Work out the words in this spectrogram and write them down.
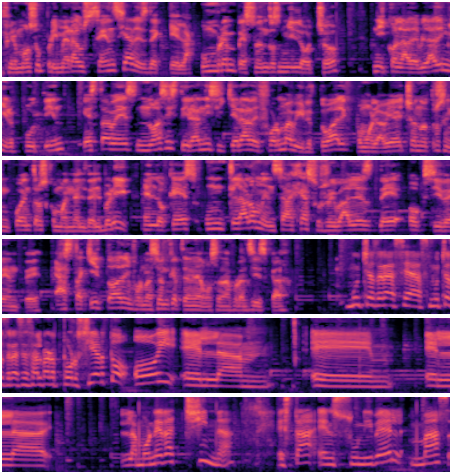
confirmó su primera ausencia desde que la cumbre empezó en 2008, ni con la de Vladimir Putin, que esta vez no asistirá ni siquiera de forma virtual como lo había hecho en otros encuentros como en el del BRIC, en lo que es un claro mensaje a sus rivales de Occidente. Hasta aquí toda la información que tenemos, Ana Francisca. Muchas gracias, muchas gracias Álvaro. Por cierto, hoy el, eh, el la moneda china está en su nivel más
